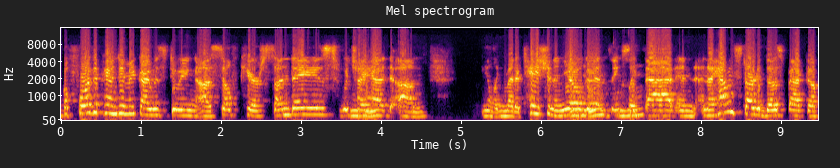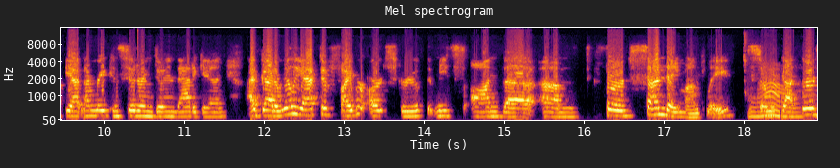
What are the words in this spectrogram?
before the pandemic, I was doing uh, self care Sundays, which mm-hmm. I had. Um, you know, like meditation and yoga mm-hmm, and things mm-hmm. like that. And, and I haven't started those back up yet, and I'm reconsidering doing that again. I've got a really active fiber arts group that meets on the um, third Sunday monthly. Wow. So we've got third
